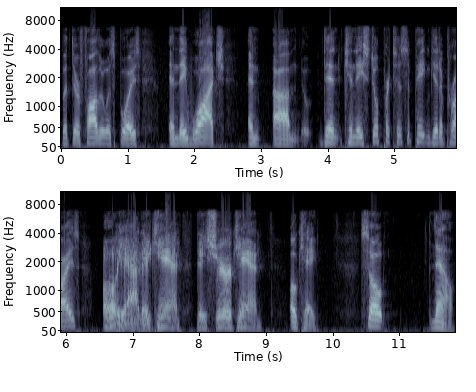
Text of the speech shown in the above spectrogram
but they're fatherless boys, and they watch, and um, then can they still participate and get a prize? Oh yeah, they can. They sure can. Okay, so now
